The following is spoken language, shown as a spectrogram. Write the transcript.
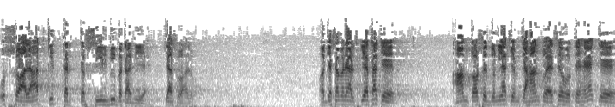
اس سوالات کی تفصیل بھی بتا دی ہے۔ کیا سوال ہو؟ اور جیسا میں نے عرض کیا تھا کہ عام طور سے دنیا کے امتحان تو ایسے ہوتے ہیں کہ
